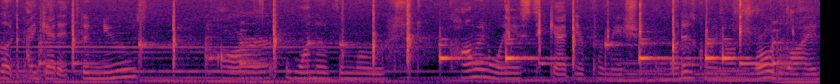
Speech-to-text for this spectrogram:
Look, I get it. The news are one of the most common ways to get information on what is going on worldwide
